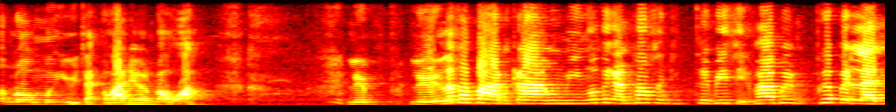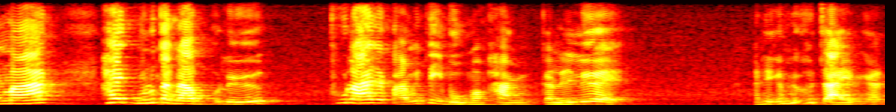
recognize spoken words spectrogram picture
ตกลงมึงอยู่จักรวาลเดียวกันเปล่าวะหรือหรือรัฐบาลกลางมึงมีงบในการสร้างเทพีสีภาพเพื่อเพื่อเป็นแลนด์มาร์คให้มนุษย์ต่างดาวหรือผู้ร้ายจากต่างมิติบุกมาพังกันเรื่อยๆ อันนี้ก็ไม่เข้าใจเหมือนกัน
